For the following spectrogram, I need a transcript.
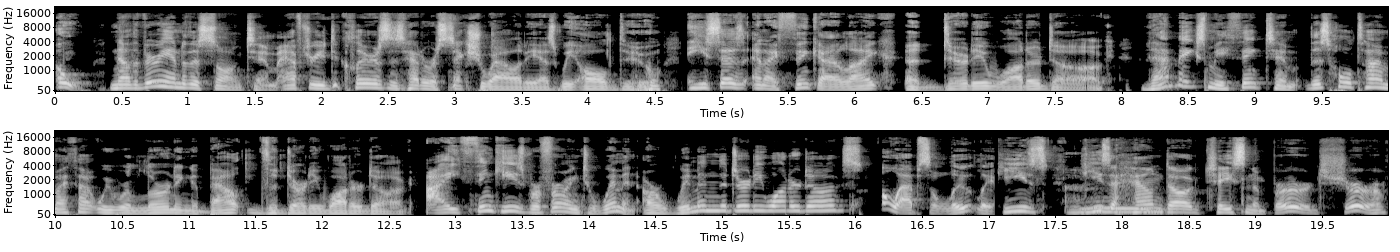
Oh, now the very end of this song, Tim, after he declares his heterosexuality, as we all do, he says, and I think I like a dirty water dog. That makes me think, Tim, this whole time I thought we were learning about the dirty water dog. I think he's referring to women. Are women the dirty water dogs? Oh, absolutely. He's he's a Oh. hound dog chasing a bird, sure.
